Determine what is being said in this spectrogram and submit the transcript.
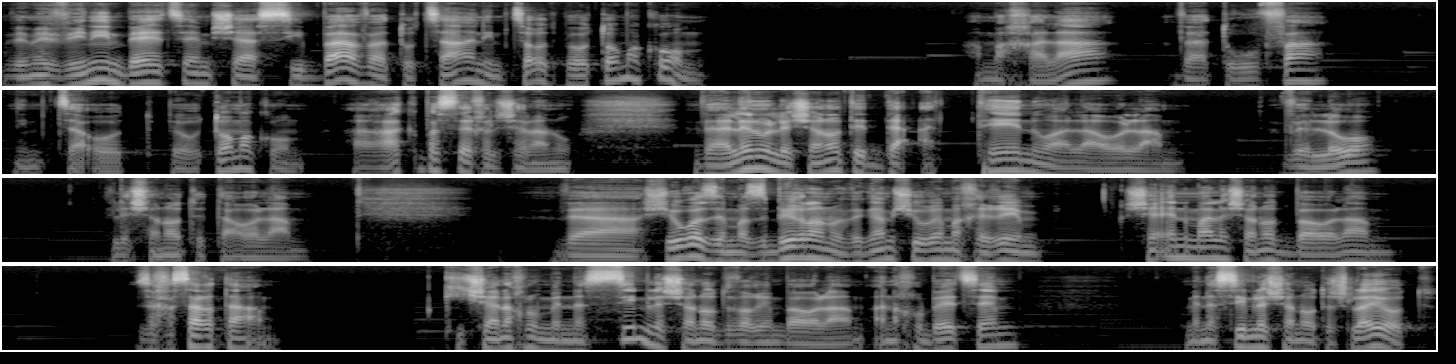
ומבינים בעצם שהסיבה והתוצאה נמצאות באותו מקום. המחלה והתרופה נמצאות באותו מקום, רק בשכל שלנו, ועלינו לשנות את דעתנו על העולם, ולא לשנות את העולם. והשיעור הזה מסביר לנו, וגם שיעורים אחרים, שאין מה לשנות בעולם. זה חסר טעם. כי כשאנחנו מנסים לשנות דברים בעולם, אנחנו בעצם מנסים לשנות אשליות.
